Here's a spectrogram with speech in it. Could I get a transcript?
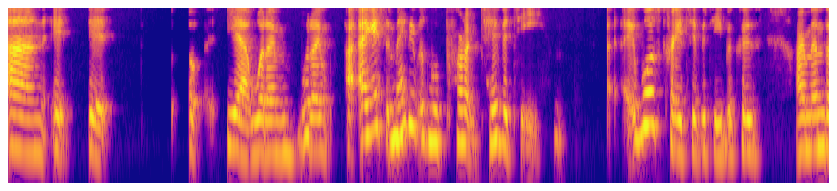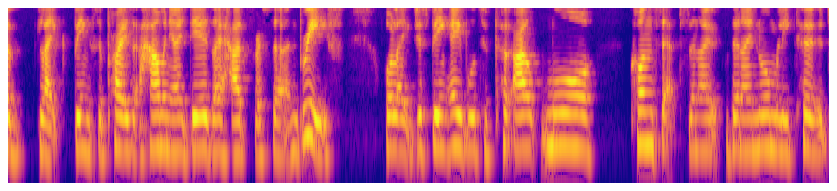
and it it uh, yeah what i'm what i'm i guess maybe it was more productivity it was creativity because i remember like being surprised at how many ideas i had for a certain brief or like just being able to put out more concepts than i than i normally could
